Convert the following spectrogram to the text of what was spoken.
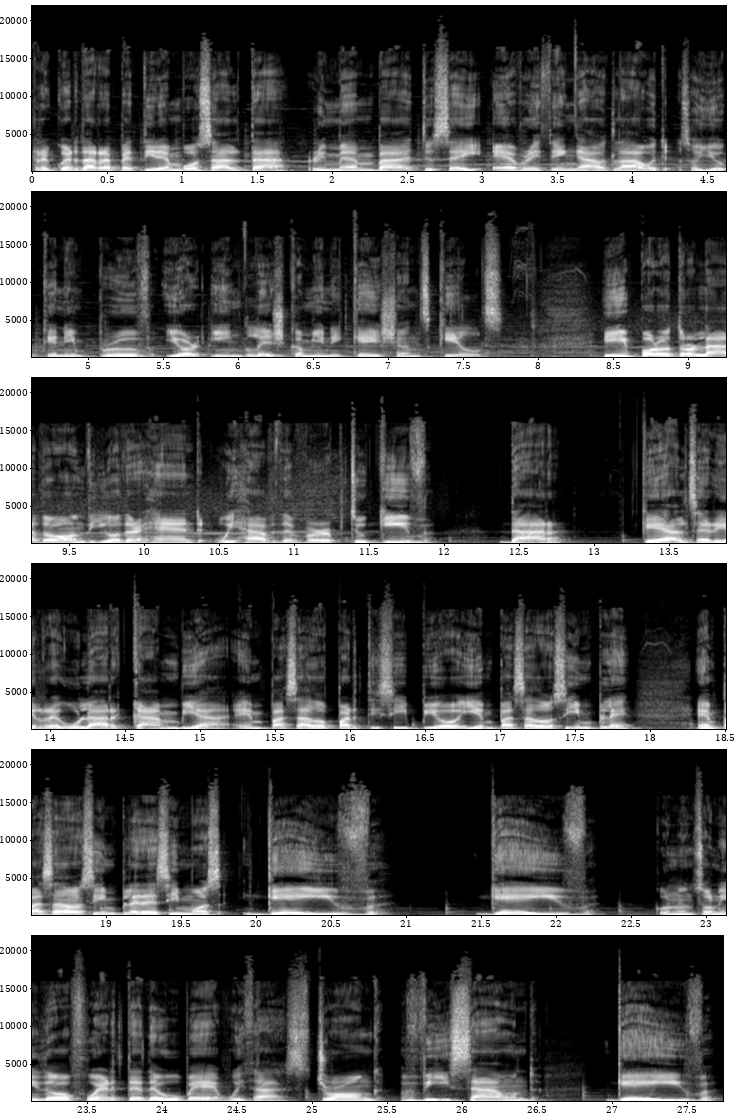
Recuerda repetir en voz alta. Remember to say everything out loud so you can improve your English communication skills. Y por otro lado, on the other hand, we have the verb to give, dar que al ser irregular cambia en pasado participio y en pasado simple. En pasado simple decimos gave, gave, con un sonido fuerte de V, with a strong V sound, gave.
